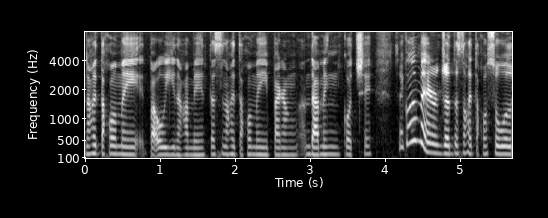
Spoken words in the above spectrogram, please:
Nakita ko may pauwi na kami. Tapos nakita ko may parang ang daming kotse. Sabi ko, ano meron dyan? Tapos nakita ko Soul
